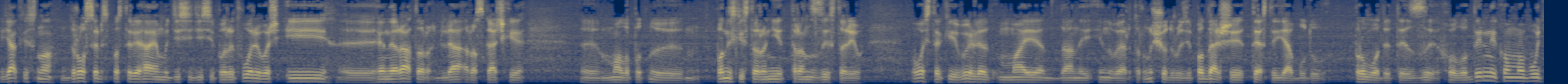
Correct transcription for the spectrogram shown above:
якісно. Дросель спостерігаємо, DC-DC перетворювач і е, генератор для розкачки е, мало по, е, по низькій стороні транзисторів. Ось такий вигляд має даний інвертор. Ну що, друзі, подальші тести я буду проводити з холодильником, мабуть.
